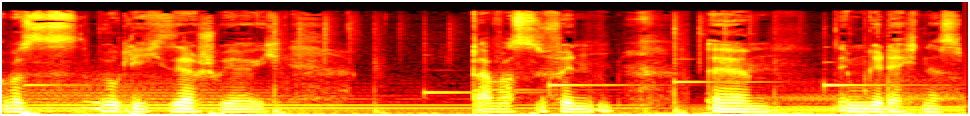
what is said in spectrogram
Aber es ist wirklich sehr schwierig, da was zu finden ähm, im Gedächtnis.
